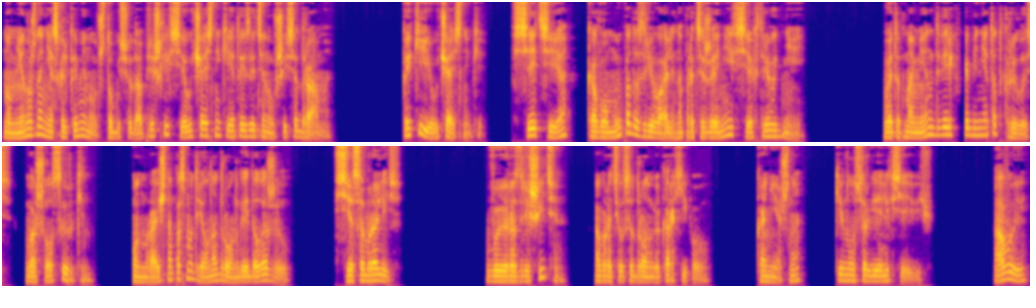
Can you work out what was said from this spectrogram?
но мне нужно несколько минут, чтобы сюда пришли все участники этой затянувшейся драмы. Какие участники? Все те, кого мы подозревали на протяжении всех трех дней. В этот момент дверь в кабинет открылась. Вошел Сыркин. Он мрачно посмотрел на Дронга и доложил. Все собрались. «Вы разрешите?» – обратился Дронга к Архипову. «Конечно», – кивнул Сергей Алексеевич. «А вы?»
